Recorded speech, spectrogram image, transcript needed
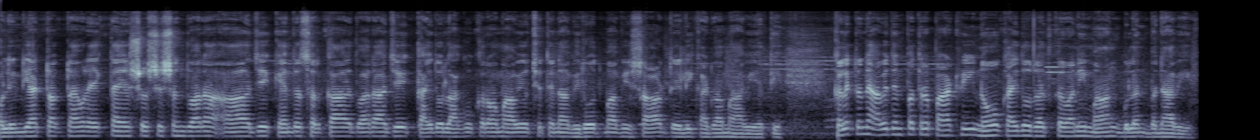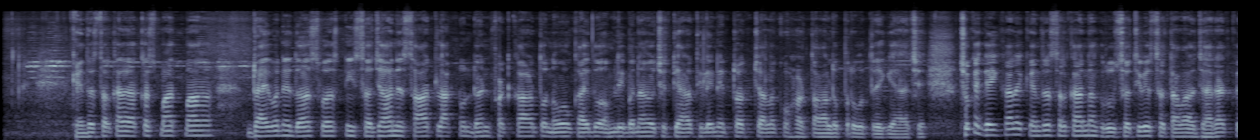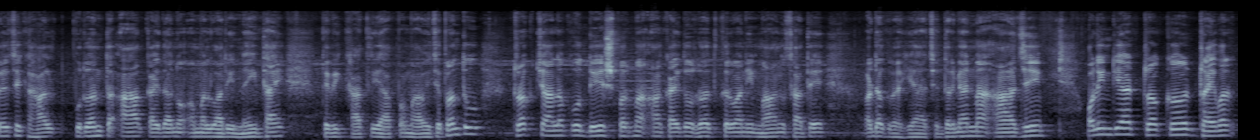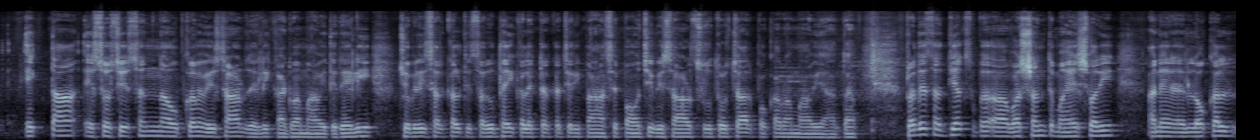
All India truck driver Ekta association દ્વારા આ જે કેન્દ્ર સરકાર દ્વારા જે કાયદો લાગુ કરવામાં આવ્યો છે, તેના વિરોધમાં વિશાળ રેલી કાઢવામાં આવી હતી. કલેક્ટરને આવેદનપત્ર પાઠવી નવો કાયદો રદ કરવાની માંગ બુલંદ બનાવી. કેન્દ્ર સરકારે અકસ્માતમાં ડ્રાઈવરને દસ વર્ષની સજા અને સાત લાખનો દંડ ફટકારતો નવો કાયદો અમલી બનાવ્યો છે. ત્યારથી લઈને ટ્રક ચાલકો હડતાલ ઉપર ઉતરી ગયા છે. જોકે ગઈકાલે કેન્દ્ર સરકારના ગૃહ સચિવે સત્તાવાર જાહેરાત કરી છે કે હાલ તુરંત આ કાયદાનો અમલવારી નહીં થાય તેવી ખાતરી આપવામાં આવી છે. પરંતુ ટ્રક ચાલકો દેશભરમાં આ કાયદો રદ કરવાની માંગ સાથે અડગ રહ્યા છે. દરમિયાનમાં આજે all India truck driver Ekta એસોસિએશનના ઉપક્રમે વિશાળ રેલી કાઢવામાં આવી હતી. રેલી જ્યુબિલી સર્કલથી શરૂ થઈ કલેક્ટર કચેરી પાસે પહોંચી વિશાળ સૂત્રોચ્ચાર પોકારવામાં આવ્યા હતા. પ્રદેશ અધ્યક્ષ વસંત મહેશ્વરી અને લોકલ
